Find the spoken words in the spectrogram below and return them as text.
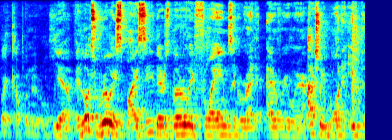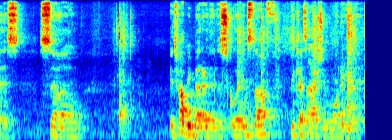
like cup of noodles. Yeah, it looks really spicy. There's literally flames and red everywhere. I actually want to eat this, so it's probably better than the squid and stuff because I actually want to eat it.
